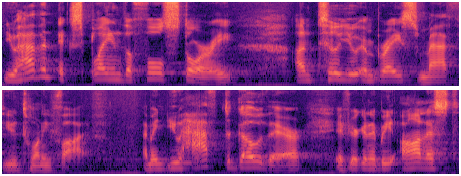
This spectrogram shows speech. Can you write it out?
you haven't explained the full story until you embrace Matthew 25. I mean, you have to go there if you're going to be honest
